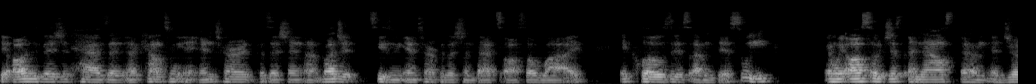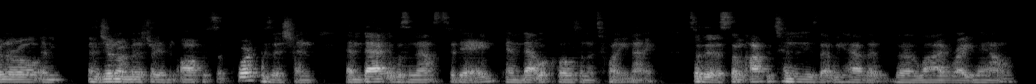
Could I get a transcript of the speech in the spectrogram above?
the audit division has an accounting and intern position, uh, budget, excuse me, intern position that's also live. It closes um, this week. And we also just announced um, a general and a general administrative and office support position, and that was announced today, and that will close on the 29th. So there are some opportunities that we have that, that are live right now.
